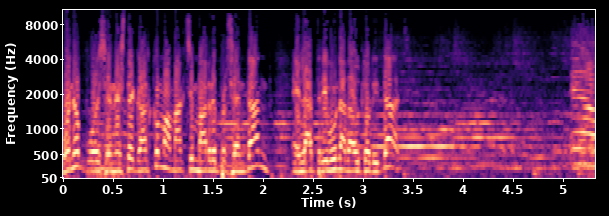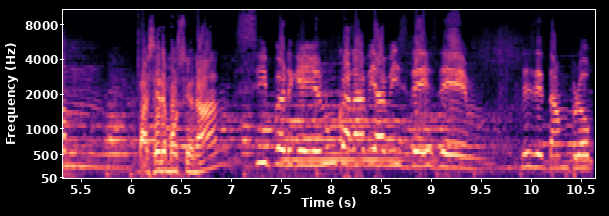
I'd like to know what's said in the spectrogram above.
bueno, pues en este cas com a màxima representant en la tribuna d'autoritats. Um, Va ser emocionant? sí, perquè jo nunca l'havia vist des de, des de tan prop.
